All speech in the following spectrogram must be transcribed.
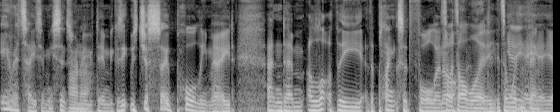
irritating me since we moved in because it was just so poorly made and um, a lot of the the planks had fallen off. So it's all wood. it's a yeah, wooden yeah, thing. yeah, yeah.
